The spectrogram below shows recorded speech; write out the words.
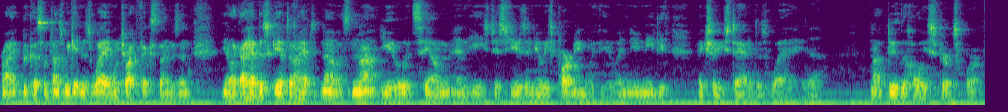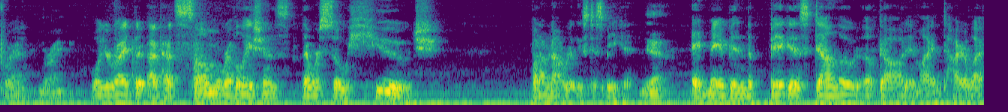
right? Because sometimes we get in His way and we try to fix things, and you know, like I have this gift and I have to. No, it's not you. It's Him, and He's just using you. He's partnering with you, and you need to make sure you stay out of His way. Yeah. Not do the Holy Spirit's work for Right. Him, right? Well, you're right. There, I've had some revelations that were so huge, but I'm not released to speak it. Yeah. it may have been the biggest download of God in my entire life.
